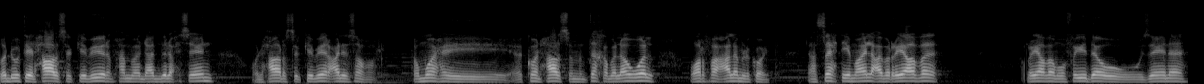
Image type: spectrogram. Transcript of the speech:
غدوتي الحارس الكبير محمد عبد الحسين والحارس الكبير علي صفر. طموحي أكون حارس المنتخب الأول وارفع علم الكويت. نصيحتي ما يلعب الرياضة. الرياضة مفيدة وزينة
